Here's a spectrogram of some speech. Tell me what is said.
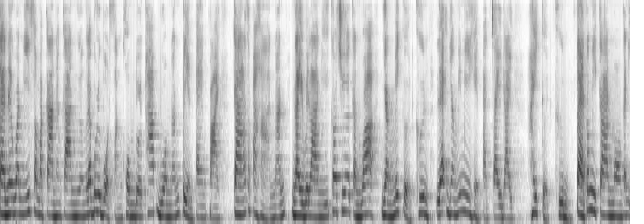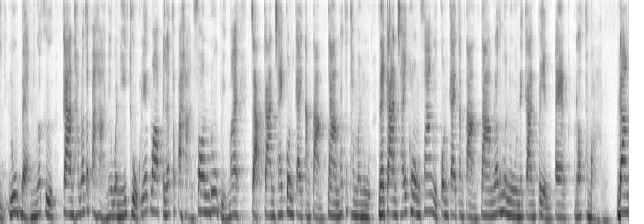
แต่ในวันนี้สมการทางการเมืองและบริบทสังคมโดยภาพรวมนั้นเปลี่ยนแปลงไป การรัฐประหารนั้น ในเวลานี้ก็เชื่อกันว่ายังไม่เกิดขึ้น และยังไม่มีเหตุปัจจัยใดให้เกิดขึ้น แต่ก็มีการมองกันอีกรูปแบบหนึ่งก็คือ การทำรัฐประหารในวันนี้ถูกเรียกว่าเป็นรัฐประหารซ่อนรูปหรือไม่ จากการใช้กลไกต่างๆ ตามรัฐธรรมนูญ ในการใช้โครงสร้างหรือกลไกต่างๆ ตามรัฐธรรมนูญในการเปลี่ยนแปลงรัฐบาล ดัง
